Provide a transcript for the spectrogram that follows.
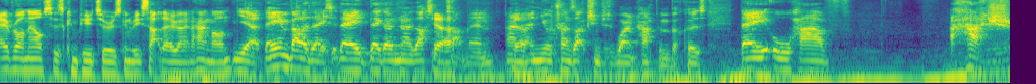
Everyone else's computer is going to be sat there going, hang on. Yeah, they invalidate it. They they go, no, that's what's happening, and, Yeah. and your transaction just won't happen because they all have a hash,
